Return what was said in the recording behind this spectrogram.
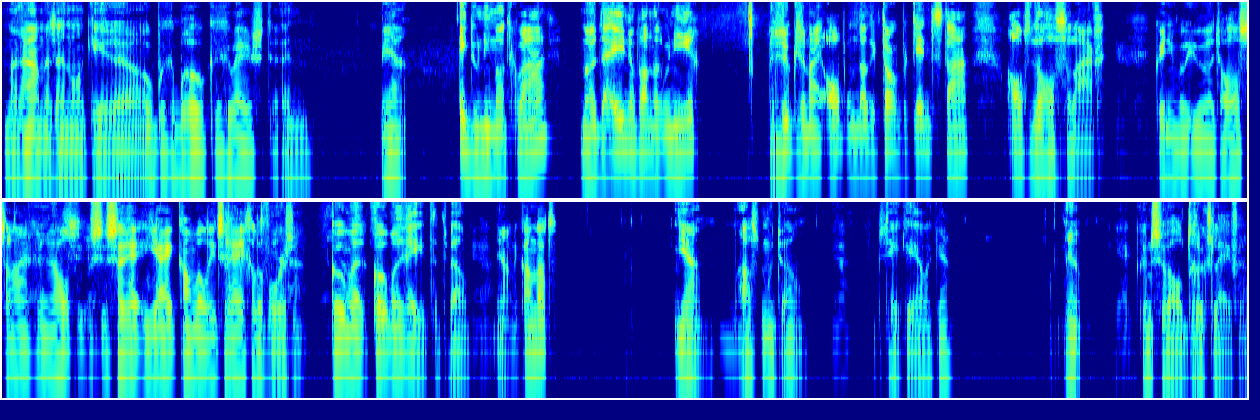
Mijn ramen zijn al een keer uh, opengebroken geweest. En ja, ik doe niemand kwaad. Maar op de een of andere manier zoeken ze mij op, omdat ik toch bekend sta als de hostelaar. Ik weet niet wat u uit de hostelaar... Host... Ze, jij kan wel iets regelen voor ze? Komen, komen regelt het wel. Ja. Kan dat? Ja, als het moet wel. Ja. Zeker eerlijk, ja. ja. Jij kunt ze wel drugs leveren?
